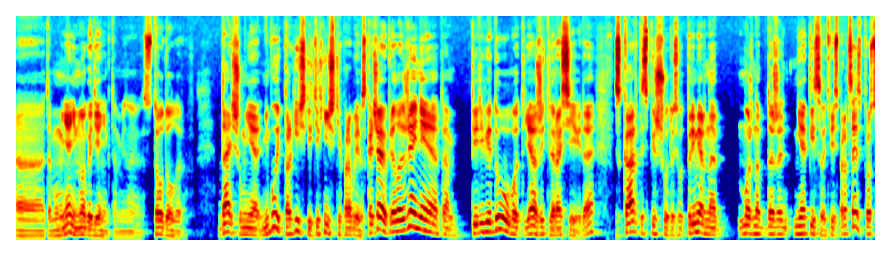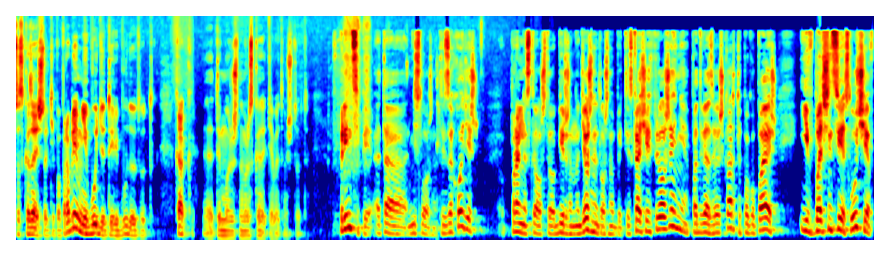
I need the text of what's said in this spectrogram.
там, у меня немного денег, там, не знаю, 100 долларов – Дальше у меня не будет практических технических проблем. Скачаю приложение, там, переведу, вот я житель России, да, с карты спешу. То есть, вот примерно можно даже не описывать весь процесс, просто сказать, что типа проблем не будет или будут. Вот как э, ты можешь нам рассказать об этом что-то? В принципе, это несложно. Ты заходишь, правильно сказал, что биржа надежная должна быть. Ты скачиваешь приложение, подвязываешь карту, покупаешь, и в большинстве случаев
